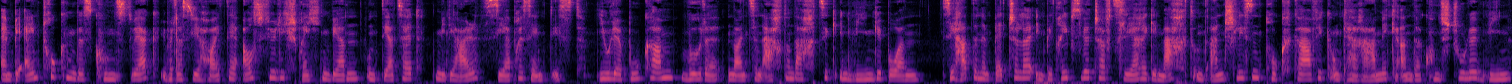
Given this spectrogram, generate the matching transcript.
Ein beeindruckendes Kunstwerk, über das wir heute ausführlich sprechen werden und derzeit medial sehr präsent ist. Julia Bugram wurde 1988 in Wien geboren. Sie hat einen Bachelor in Betriebswirtschaftslehre gemacht und anschließend Druckgrafik und Keramik an der Kunstschule Wien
